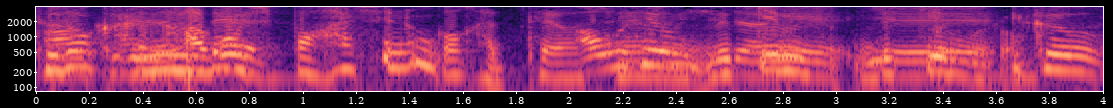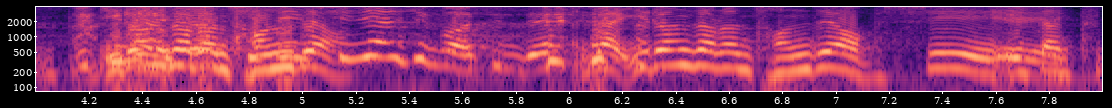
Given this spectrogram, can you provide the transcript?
들어가는데 가고 싶어 하시는 것 같아요. 아, 제 오세훈 시장. 느낌 예, 예. 느낌으로. 그 이런저런 전제 취재하신 것 같은데. 그러니까 이런저런 전제 없이 예. 일단 드-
